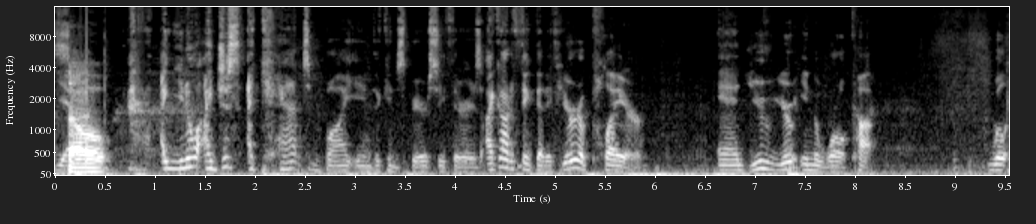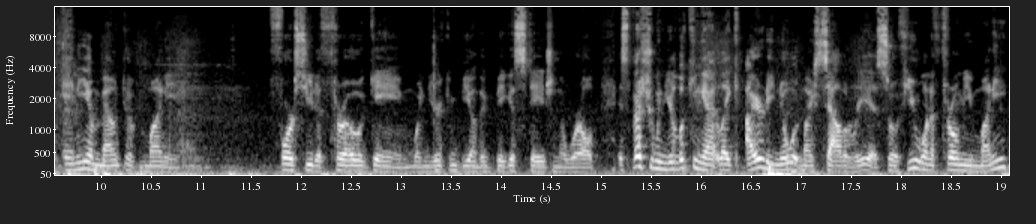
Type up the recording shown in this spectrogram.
Yeah. So I, you know, I just I can't buy into conspiracy theories. I got to think that if you're a player and you you're in the World Cup, will any amount of money force you to throw a game when you're going to be on the biggest stage in the world? Especially when you're looking at like I already know what my salary is, so if you want to throw me money,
